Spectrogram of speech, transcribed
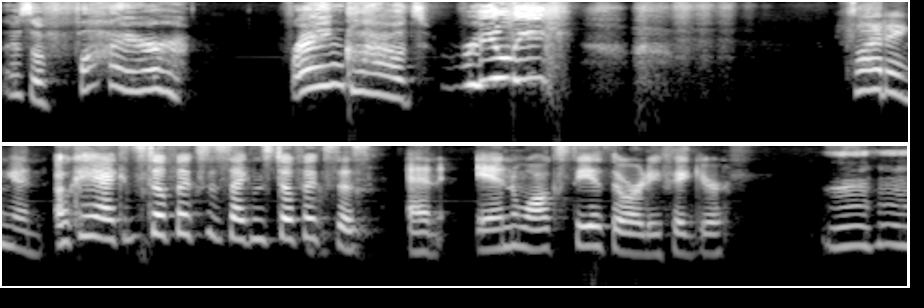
There's a fire! Rain clouds! Really? Flooding and okay, I can still fix this, I can still fix this. And in walks the authority figure. Mm-hmm.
